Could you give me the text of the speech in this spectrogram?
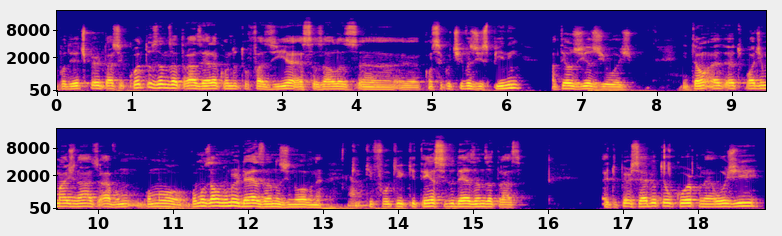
eu poderia te perguntar assim, quantos anos atrás era quando tu fazia essas aulas uh, consecutivas de spinning até os dias de hoje? Então, uh, tu pode imaginar, ah, vamos, vamos, vamos usar o número 10 anos de novo, né? Ah. Que, que, foi, que, que tenha sido 10 anos atrás. Aí tu percebe o teu corpo, né? Hoje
